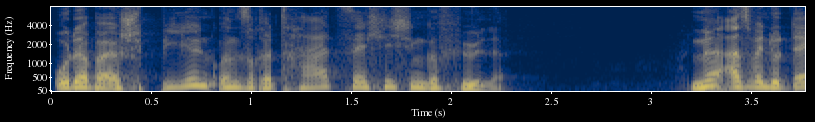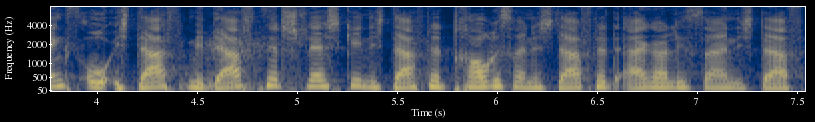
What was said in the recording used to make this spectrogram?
oder überspielen unsere tatsächlichen Gefühle. Ne? Also wenn du denkst, oh, ich darf, mir darf es nicht schlecht gehen, ich darf nicht traurig sein, ich darf nicht ärgerlich sein, ich darf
